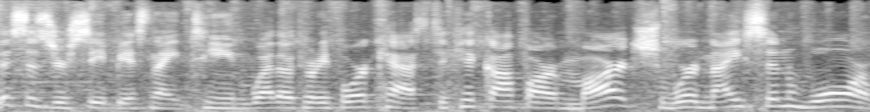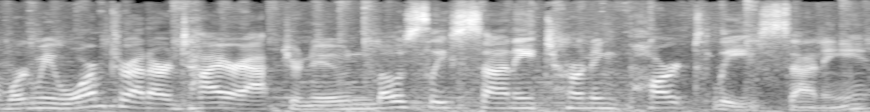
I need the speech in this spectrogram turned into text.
This is your CBS 19 Weather 30 forecast. To kick off our March, we're nice and warm. We're going to be warm throughout our entire afternoon, mostly sunny, turning partly sunny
